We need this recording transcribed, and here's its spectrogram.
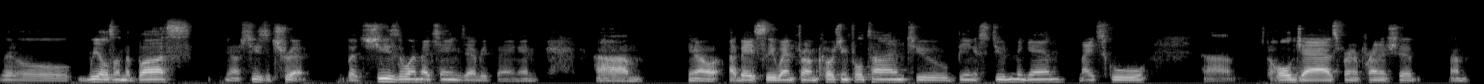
little wheels on the bus. You know, she's a trip, but she's the one that changed everything. And um, you know, I basically went from coaching full time to being a student again, night school, um, the whole jazz for an apprenticeship. I'm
